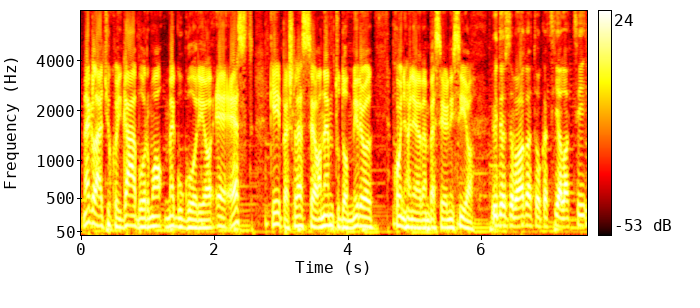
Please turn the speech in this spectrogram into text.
Meglátjuk, hogy Gábor ma megugorja-e ezt, képes lesz-e a nem tudom miről konyha nyelven beszélni. Szia! Üdvözlöm a hallgatókat, szia Laci!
